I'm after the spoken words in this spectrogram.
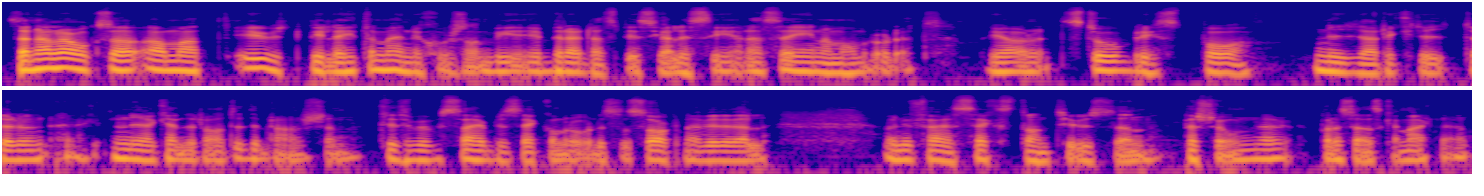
Sen handlar det också om att utbilda, hitta människor som är beredda att specialisera sig inom området. Vi har en stor brist på nya rekryter, nya kandidater till branschen. Tittar vi på cybersec-området så saknar vi väl ungefär 16 000 personer på den svenska marknaden.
